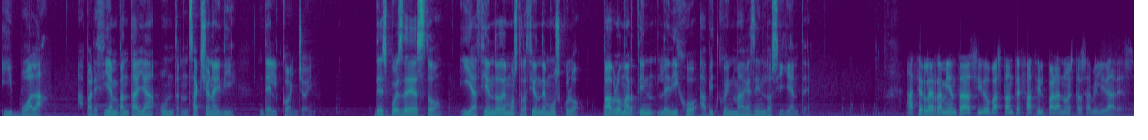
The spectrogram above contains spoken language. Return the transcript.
y voilà, aparecía en pantalla un Transaction ID del CoinJoin. Después de esto, y haciendo demostración de músculo, Pablo Martín le dijo a Bitcoin Magazine lo siguiente. Hacer la herramienta ha sido bastante fácil para nuestras habilidades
